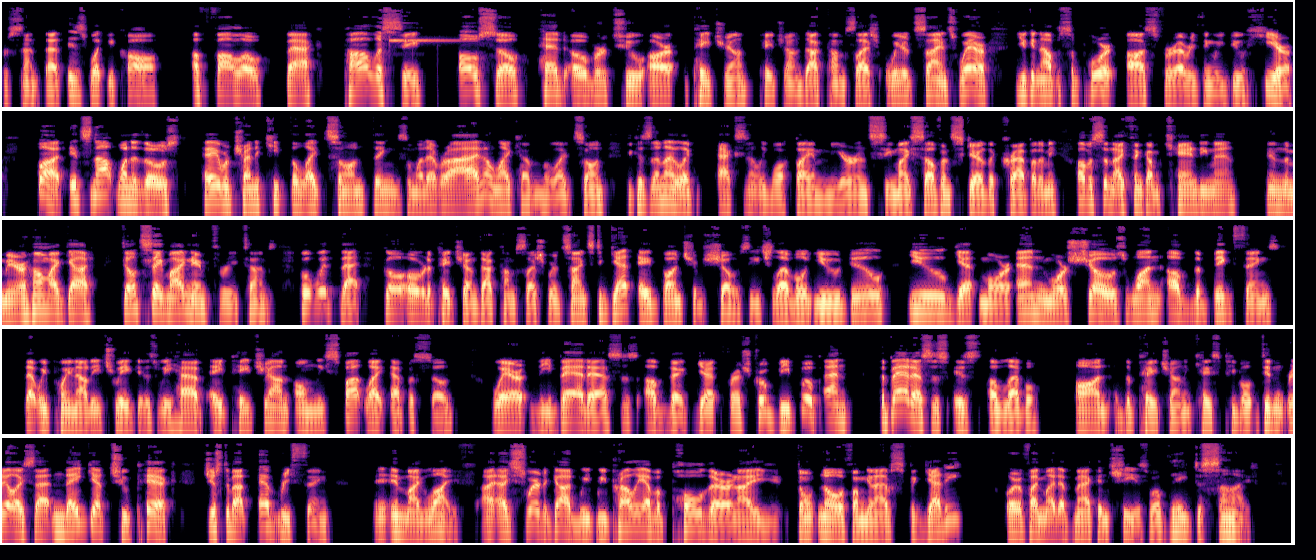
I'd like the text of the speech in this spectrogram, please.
That is what you call a follow back policy. Also, head over to our Patreon, patreon.com slash weird science, where you can help support us for everything we do here. But it's not one of those, hey, we're trying to keep the lights on things and whatever. I don't like having the lights on because then I like accidentally walk by a mirror and see myself and scare the crap out of me. All of a sudden I think I'm Candyman in the mirror. Oh my God. Don't say my name three times. But with that, go over to patreon.com slash weird science to get a bunch of shows. Each level you do, you get more and more shows. One of the big things that we point out each week is we have a Patreon only spotlight episode where the badasses of the Get Fresh crew beep boop and the badasses is a level on the Patreon in case people didn't realize that. And they get to pick just about everything in my life. I, I swear to God, we, we probably have a poll there, and I don't know if I'm going to have spaghetti or if I might have mac and cheese. Well, they decide.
